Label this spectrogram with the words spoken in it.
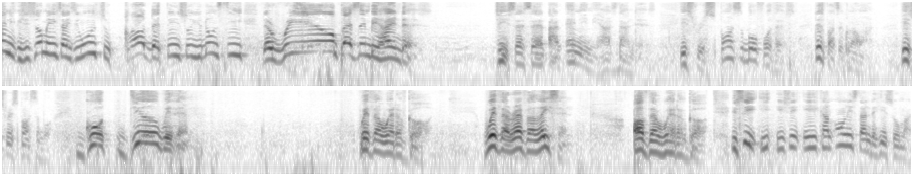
any, you see, so many times he wants to cloud the thing so you don't see the real person behind this. Jesus said, An enemy has done this. He's responsible for this. This particular one. He's responsible. Go deal with him with the word of God, with the revelation of the word of God. You see, he, you see, he can only stand the heat so much.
